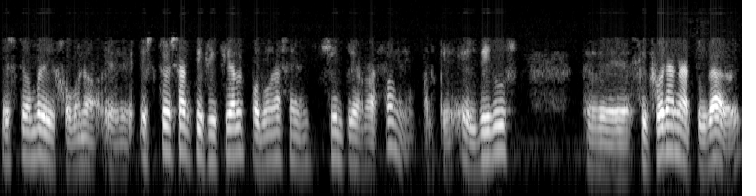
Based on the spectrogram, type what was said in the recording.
Este hombre dijo, bueno, eh, esto es artificial por una simple razón, porque el virus, eh, si fuera natural,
